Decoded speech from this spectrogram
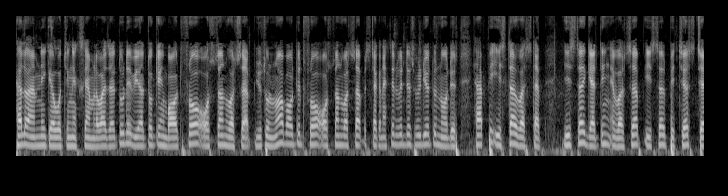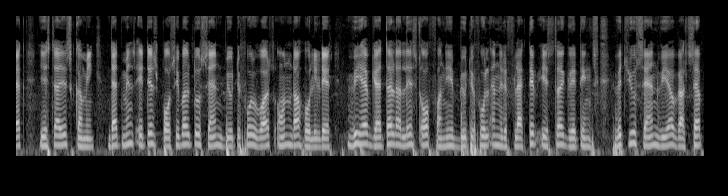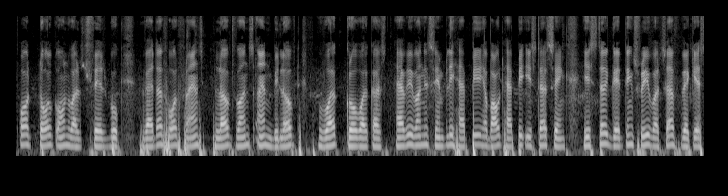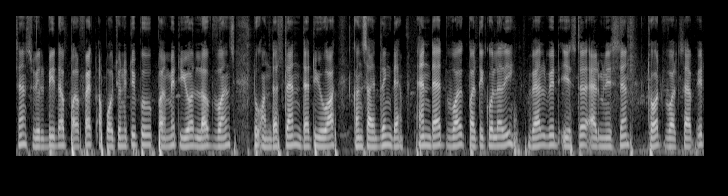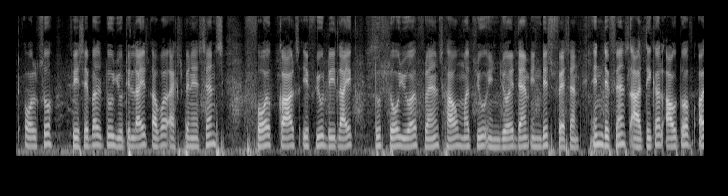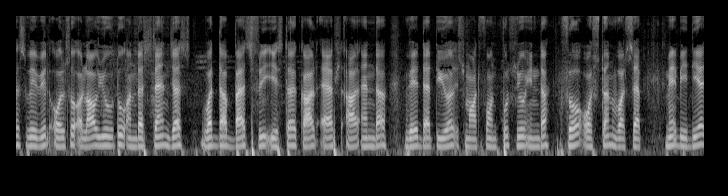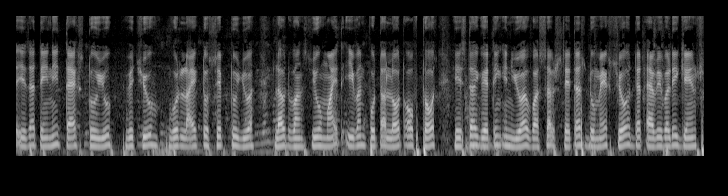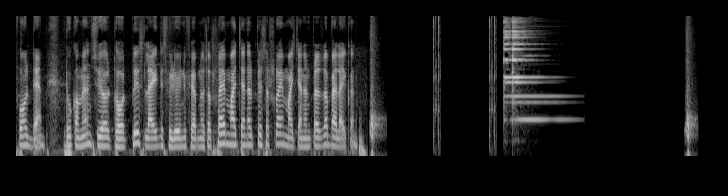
Hello, I'm Nick. You're watching Next Camera. Today we are talking about Frohe Ostern WhatsApp. You should know about it. Frohe Ostern WhatsApp. Stay connected with this video to know this. Happy Easter WhatsApp. Easter getting a WhatsApp Easter pictures check. Easter is coming. That means it is possible to send beautiful words on the holidays. We have gathered a list of funny, beautiful, and reflective Easter greetings which you send via WhatsApp or talk on Facebook, whether for friends, loved ones, and beloved work co-workers. Everyone is simply happy about Happy Easter saying Easter greetings free WhatsApp vacations will be the perfect opportunity to permit your loved ones to understand that you are considering them and that work particularly well with Easter administration thought WhatsApp. It also feasible to utilize our explanations for calls if you like to show your friends how much you enjoy them in this fashion. In defense article out of us we will also allow you to understand just what the best free Easter card apps are and the way that your smartphone puts you in the flow Austin WhatsApp. Maybe there is a tiny text to you which you would like to ship to your loved ones. You might even put a lot of thought greeting in your WhatsApp status to make sure that everybody gains for them. Do comment your thought. Please like this video and if you have not subscribed my channel, please subscribe my channel press the bell icon.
